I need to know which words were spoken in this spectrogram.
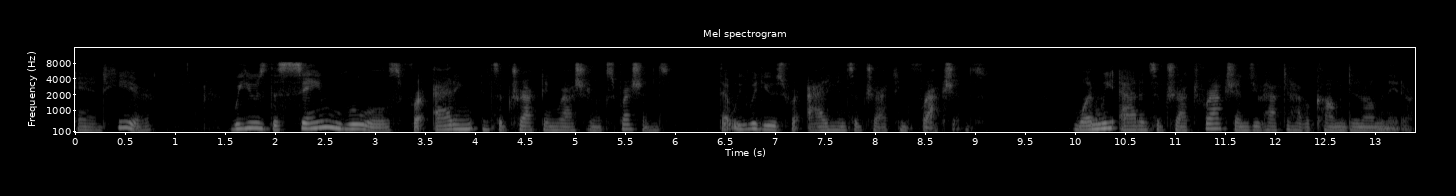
and here, we use the same rules for adding and subtracting rational expressions that we would use for adding and subtracting fractions. When we add and subtract fractions, you have to have a common denominator.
